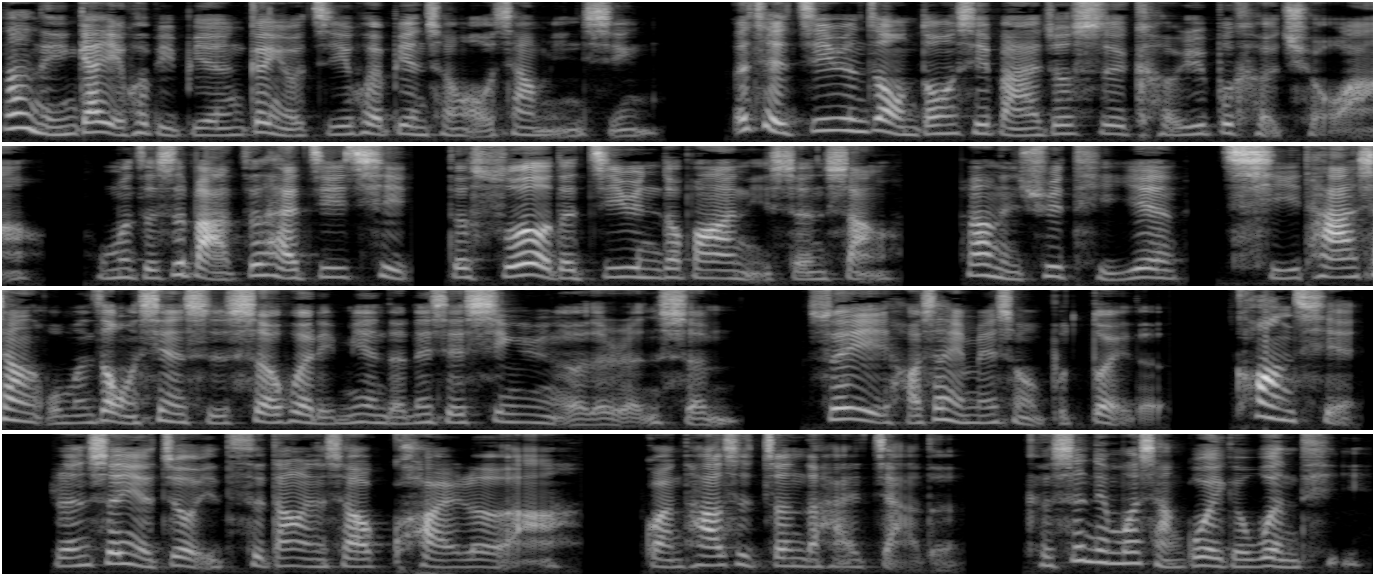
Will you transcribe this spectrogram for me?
那你应该也会比别人更有机会变成偶像明星。而且机运这种东西本来就是可遇不可求啊！我们只是把这台机器的所有的机运都放在你身上，让你去体验其他像我们这种现实社会里面的那些幸运儿的人生，所以好像也没什么不对的。况且人生也只有一次，当然是要快乐啊，管它是真的还是假的。可是你有没有想过一个问题？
